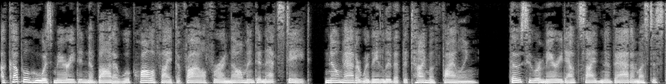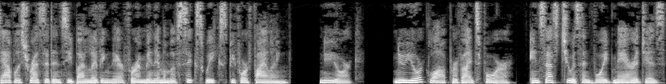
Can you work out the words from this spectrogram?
A couple who was married in Nevada will qualify to file for annulment in that state, no matter where they live at the time of filing. Those who are married outside Nevada must establish residency by living there for a minimum of six weeks before filing. New York. New York law provides for incestuous and void marriages,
